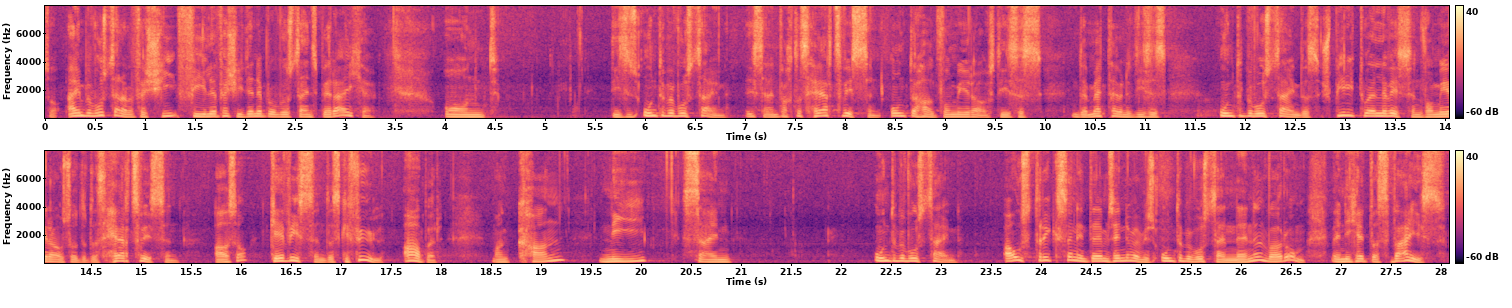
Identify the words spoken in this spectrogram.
So ein Bewusstsein, aber viele verschiedene Bewusstseinsbereiche. Und dieses Unterbewusstsein ist einfach das Herzwissen unterhalb von mir aus, dieses in der Meta-Ebene, dieses Unterbewusstsein, das spirituelle Wissen von mir aus oder das Herzwissen. Also Gewissen, das Gefühl. Aber man kann nie sein Unterbewusstsein austricksen, in dem Sinne, wenn wir es Unterbewusstsein nennen. Warum? Wenn ich etwas weiß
